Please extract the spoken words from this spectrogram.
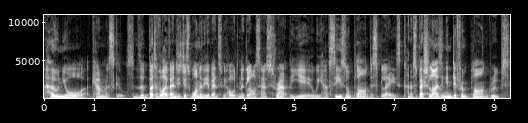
hone your camera skills. The butterfly event is just one of the events we hold in the glasshouse. Throughout the year, we have seasonal plant displays, kind of specialising in different plant groups.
